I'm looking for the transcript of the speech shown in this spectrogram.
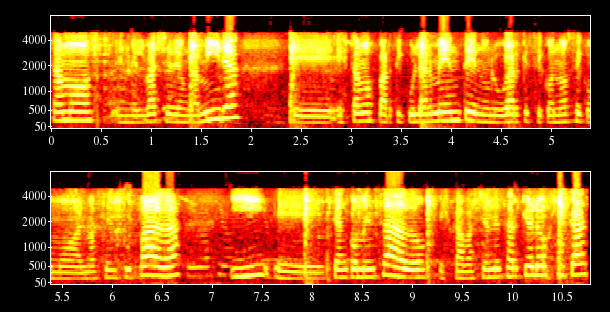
Estamos en el Valle de Ongamira, eh, estamos particularmente en un lugar que se conoce como Almacén Zupaga y eh, se han comenzado excavaciones arqueológicas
